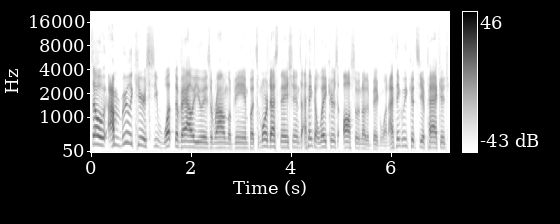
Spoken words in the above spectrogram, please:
So I'm really curious to see what the value is around LaVine, but some more destinations. I think the Lakers also another big one. I think we could see a package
